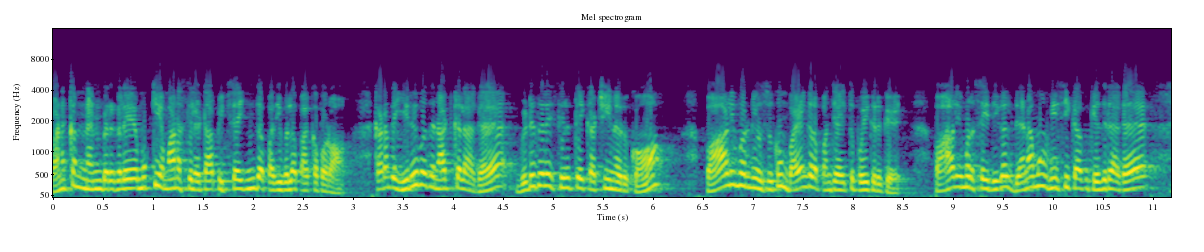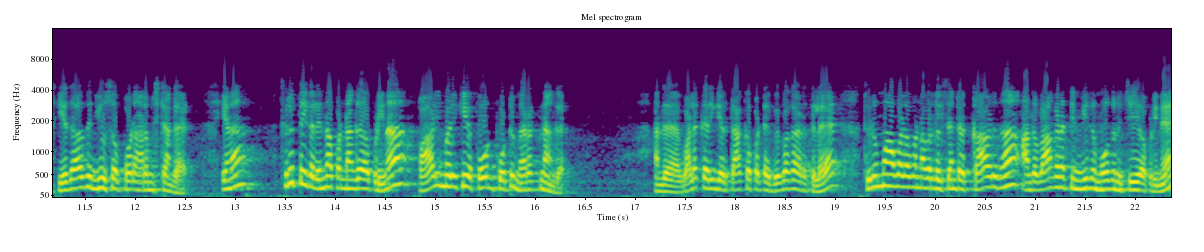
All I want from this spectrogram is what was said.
வணக்கம் நண்பர்களே முக்கியமான சில டாபிக்ஸை இந்த பதிவில் பார்க்க போகிறோம் கடந்த இருபது நாட்களாக விடுதலை சிறுத்தை கட்சியினருக்கும் பாலிமர் நியூஸுக்கும் பயங்கர பஞ்சாயத்து போய்க்கிருக்கு. பாலிமர் செய்திகள் தினமும் விசிகாவுக்கு எதிராக ஏதாவது நியூஸை போட ஆரம்பிச்சிட்டாங்க. ஏன்னா சிறுத்தைகள் என்ன பண்ணாங்க அப்படின்னா பாலிமருக்கே ஃபோன் போட்டு மிரட்டினாங்க. அந்த வழக்கறிஞர் தாக்கப்பட்ட விவகாரத்தில் திருமாவளவன் அவர்கள் சென்ற காரு தான் அந்த வாகனத்தின் மீது மோதுனுச்சு அப்படின்னு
